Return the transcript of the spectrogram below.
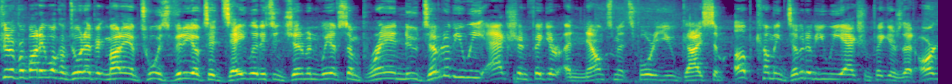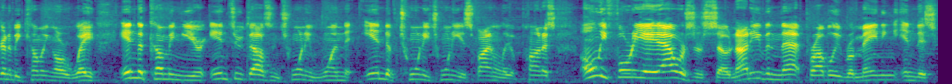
good everybody? Welcome to an Epic My Damn Toys video. Today, ladies and gentlemen, we have some brand new WWE action figure announcements for you guys. Some upcoming WWE action figures that are going to be coming our way in the coming year in 2021. The end of 2020 is finally upon us. Only 48 hours or so, not even that probably remaining in this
